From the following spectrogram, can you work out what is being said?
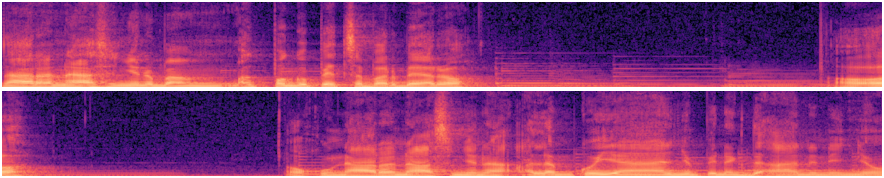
naranasan nyo na bang magpagupit sa barbero? Oo? O kung naranasan nyo na, alam ko yan, yung pinagdaanan ninyo.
